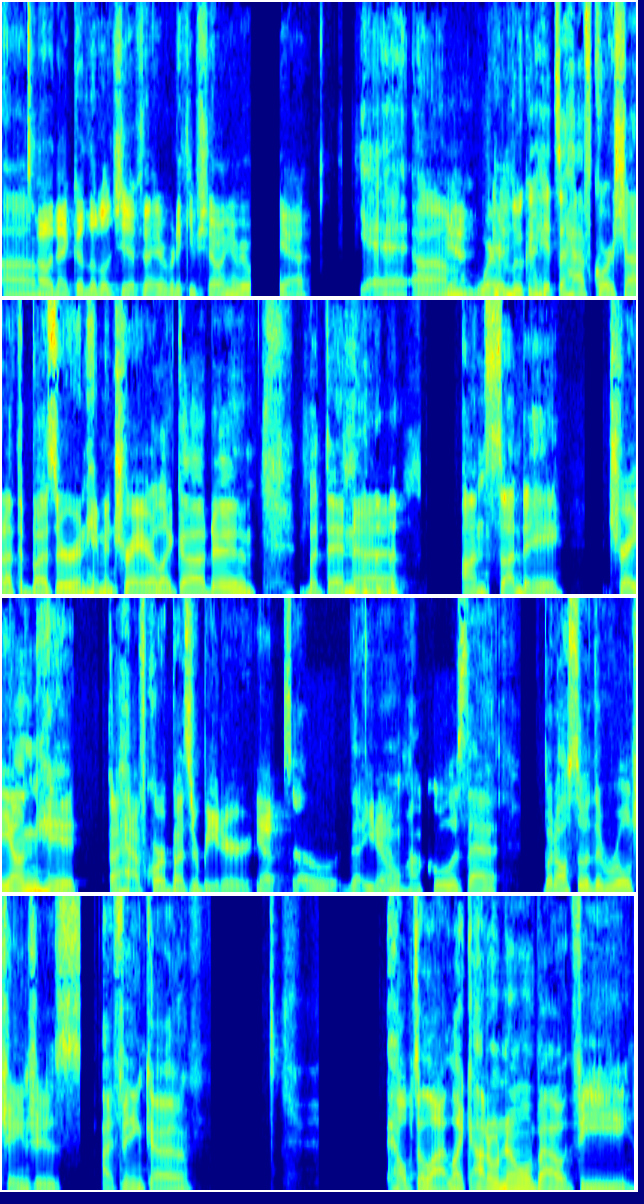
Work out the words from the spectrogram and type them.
Um, oh, that good little GIF that everybody keeps showing everyone. Yeah. Yeah, um, yeah. where Luka hits a half court shot at the buzzer, and him and Trae are like, "God damn!" But then uh, on Sunday, Trae Young hit a half court buzzer beater. Yep. So that you know how cool is that? But also the rule changes. I think uh, helped a lot. Like I don't know about the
